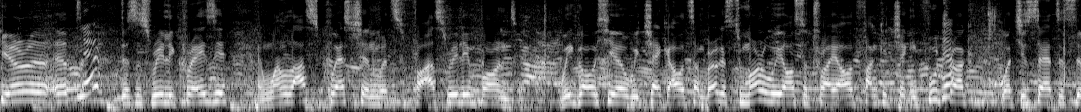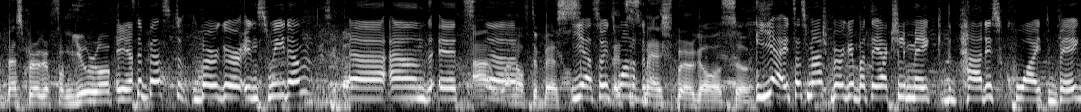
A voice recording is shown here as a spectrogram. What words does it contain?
here. It. This is really crazy. And one last question, which for us really important. We go here, we check out some burgers. Tomorrow we also try out Funky Chicken Food. Truck. What you said is the best burger from Europe. Yeah. It's the best burger in Sweden, uh, and it's Ah, uh, one of the best. Yeah, so it's, one a of the best. smash burger also. Yeah, it's a smash burger, but they actually make the patties quite big.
